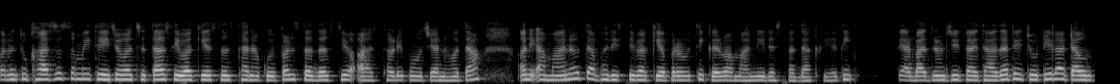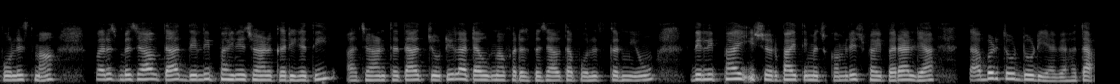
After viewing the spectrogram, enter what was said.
પરંતુ ખાસો સમય થઈ જવા છતાં સેવાકીય સંસ્થાના કોઈ પણ સદસ્યો આ સ્થળે પહોંચ્યા નહોતા અને આ માનવતાભરી સેવાકીય પ્રવૃત્તિ કરવા માનની રસ્તા દાખવી હતી. ત્યારબાદ રણજીતભાઈ ધાધાટે ચોટીલા ટાઉન પોલીસમાં ફરજ બજાવતા દિલીપભાઈને જાણ કરી હતી. આ જાણ થતાં ચોટીલા ટાઉનમાં ફરજ બજાવતા પોલીસ કર્મીઓ દિલીપભાઈ, ઈશ્વરભાઈ તેમજ કમલેશભાઈ પરાલિયા તાબડતોડ દોડી આવ્યા હતા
